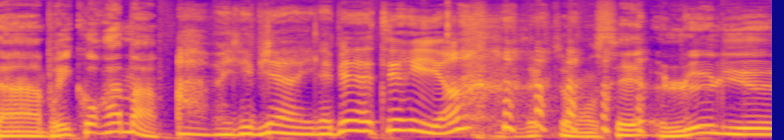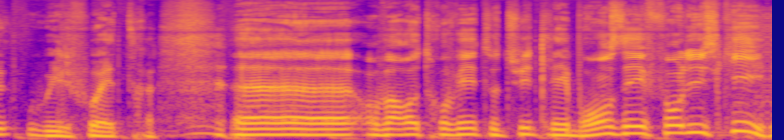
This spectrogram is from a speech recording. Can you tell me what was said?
d'un bricorama. Ah, bah, il, est bien, il a bien atterri, hein Exactement, c'est le lieu où il faut être. Euh, on va retrouver tout de suite les bronzés fonds du ski.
